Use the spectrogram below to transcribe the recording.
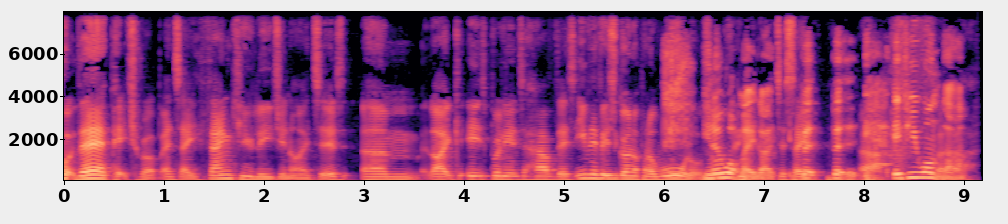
put their picture up and say thank you Leeds United. Um, like it's brilliant to have this, even if it's going up on a wall or You know what, something, mate? Like, to say but but Ah, if you want fuck that, off.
